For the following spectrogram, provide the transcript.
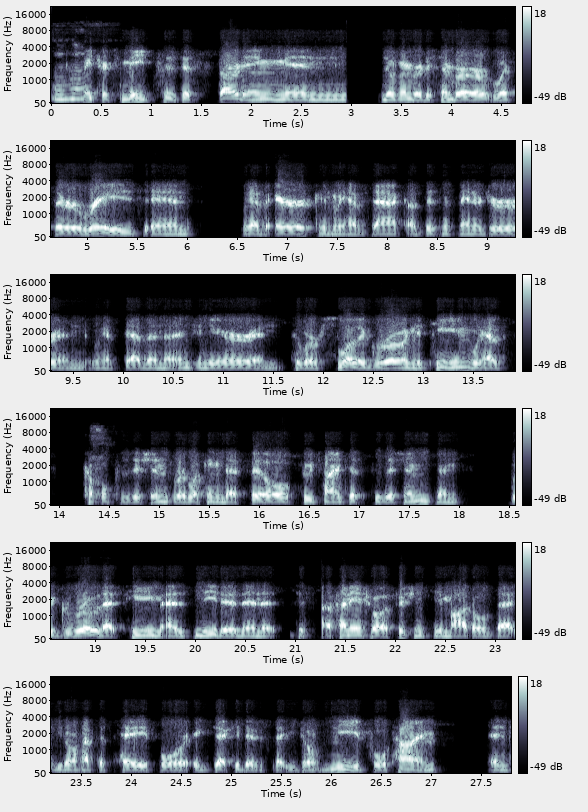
mm-hmm. Matrix Meats is just starting in November, December with their raise. And we have Eric and we have Zach, a business manager, and we have Devin, an engineer. And so we're slowly growing the team. We have a couple positions we're looking to fill food scientist positions and we grow that team as needed and it's just a financial efficiency model that you don't have to pay for executives that you don't need full time and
